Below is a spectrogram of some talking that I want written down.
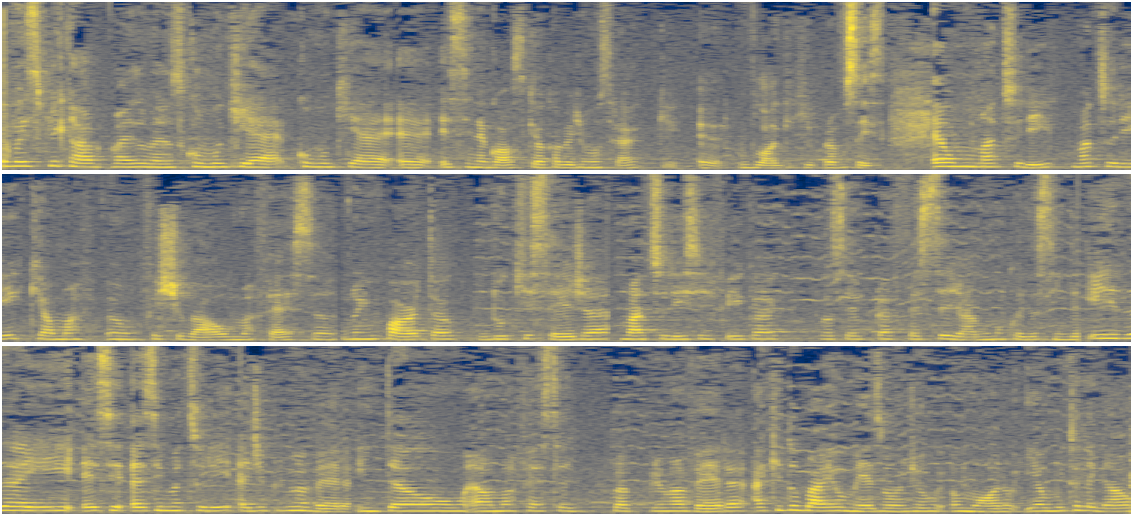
Eu vou explicar mais ou menos como que é, como que é, é esse negócio que eu acabei de mostrar aqui, é, vlog aqui pra vocês. É um Matsuri, Matsuri que é, uma, é um festival, uma festa, não importa do que seja, Matsuri significa você pra festejar, alguma coisa assim. E daí, esse, esse Matsuri é de primavera, então é uma festa pra primavera, aqui do bairro mesmo, onde eu, eu, moro, e é muito legal,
